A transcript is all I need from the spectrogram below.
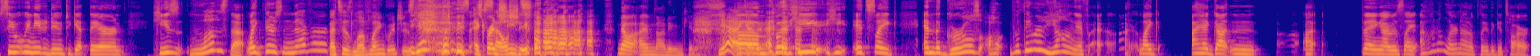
see what we need to do to get there. And he's loves that. Like there's never That's his love language. Is yeah, Excel sheet. no, I'm not even kidding. Yeah, I get it. but he he, it's like, and the girls, all, but they were young. If like I had gotten a thing, I was like, I want to learn how to play the guitar,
